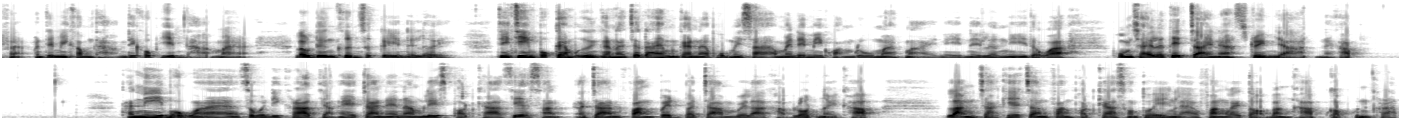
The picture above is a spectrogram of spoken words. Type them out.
ฟ์อะมันจะมีคำถามที่เขาพิมพ์ถามมา เราดึงขึ้นสกรีนได้เลย จริง ๆ โปรแกรมอื่นก็น่าจะได้เหมือนกันนะ ผมไม่ทราบไม่ได้มีความรู้มากมายในในเรื่องนี้ แต่ว่าผมใช้แล้วติดใจนะ StreamYard นะครับท่านนี้บอกว่าสวัสดีครับ อยากให้อาจารย์แนะนำ list พอดแคสต์ที่อาจารย์ฟังเป็นประจำเวลาขับรถหน่อยครับ หลังจากที่อาจารย์ฟังพอดแคสต์ของตัวเองแล้วฟังอะไรต่อบ้างครับขอบคุณครับ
